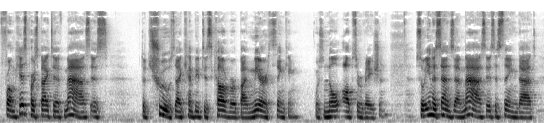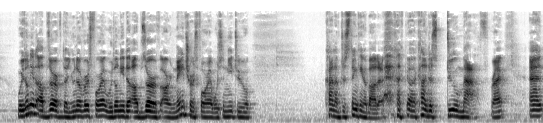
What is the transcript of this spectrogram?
from his perspective math is the truth that can be discovered by mere thinking with no observation. So in a sense that math is a thing that we don't need to observe the universe for it. We don't need to observe our natures for it. We just need to kind of just thinking about it, uh, kind of just do math, right? And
